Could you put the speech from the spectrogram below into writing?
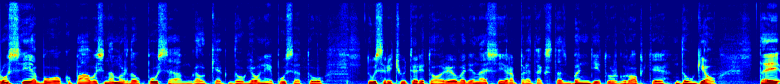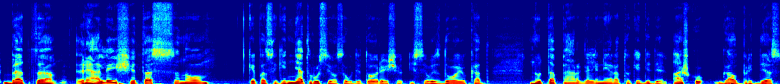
Rusija buvo okupavusi, na, maždaug pusę, gal kiek daugiau nei pusę tų, tų sričių teritorijų, vadinasi, yra pretekstas bandyti užgrobti daugiau. Tai, bet e, realiai šitas, nu, kaip pasakyti, net Rusijos auditorija, įsivaizduoju, kad nu ta pergalė nėra tokia didelė. Aišku, gal pridės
